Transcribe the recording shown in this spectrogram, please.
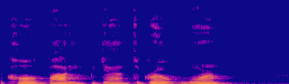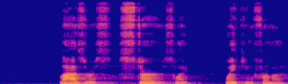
the cold body began to grow warm. Lazarus stirs like waking from a,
